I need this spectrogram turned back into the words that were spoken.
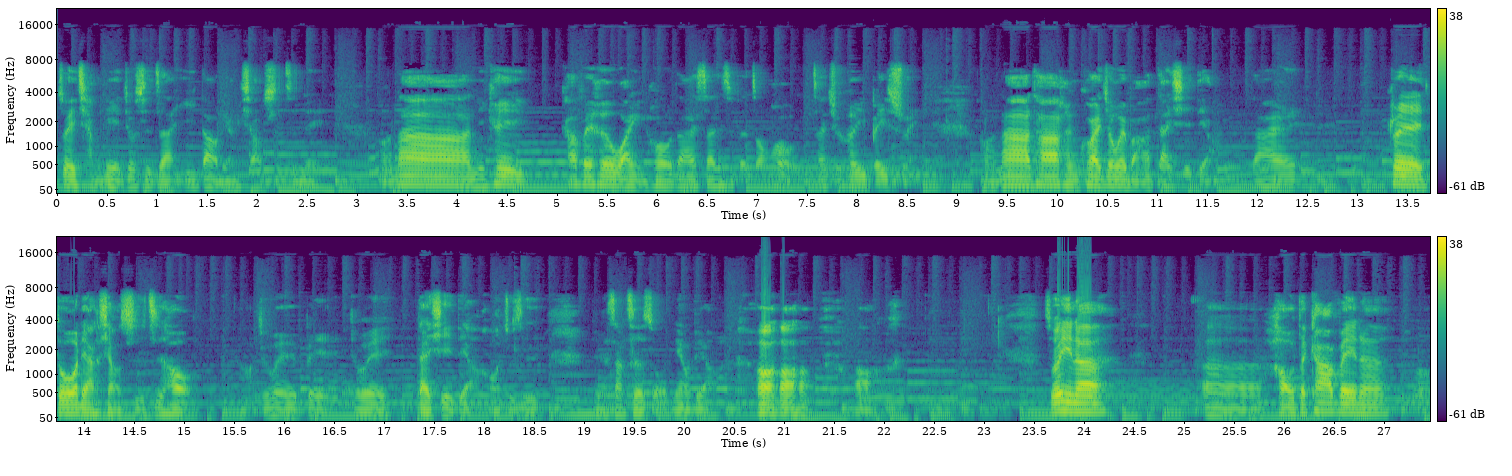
最强烈就是在一到两小时之内，啊，那你可以咖啡喝完以后，大概三十分钟后再去喝一杯水，啊，那它很快就会把它代谢掉，大概最多两小时之后，啊，就会被就会代谢掉，哦，就是那个上厕所尿掉，啊，所以呢。呃，好的咖啡呢，哦，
